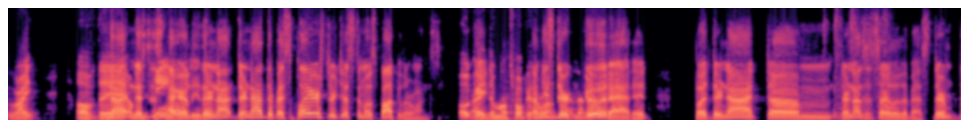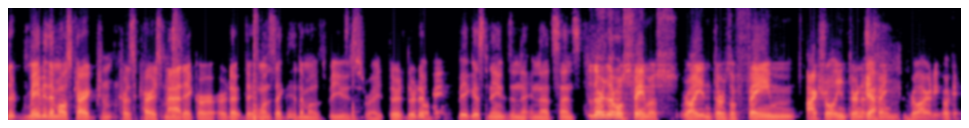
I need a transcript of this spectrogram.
right of the not of the necessarily they're not they're not the best players they're just the most popular ones Okay, right? the most popular. That means they're and they're not- good at it, but they're not. Um, they're not necessarily the best. They're, they're maybe the most char- char- charismatic or, or the, the ones that get the most views. Right? They're they're the Okay. biggest names in in that sense. So they're the most famous, right? In terms of fame, actual internet Yeah. fame, popularity. Okay.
